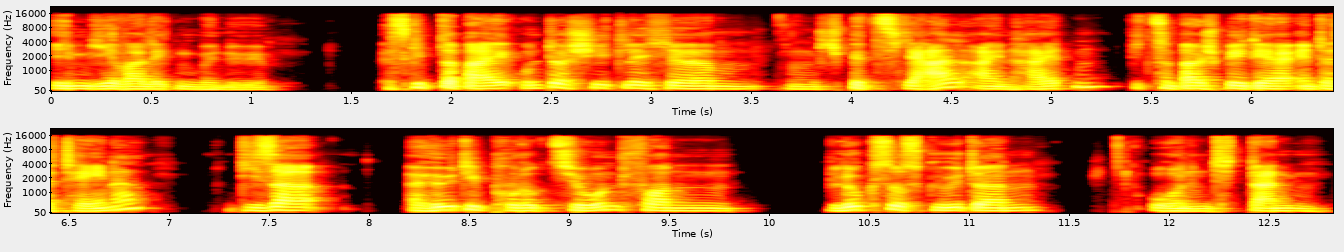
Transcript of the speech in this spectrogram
im jeweiligen Menü. Es gibt dabei unterschiedliche hm, Spezialeinheiten, wie zum Beispiel der Entertainer. Dieser erhöht die Produktion von Luxusgütern und dann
